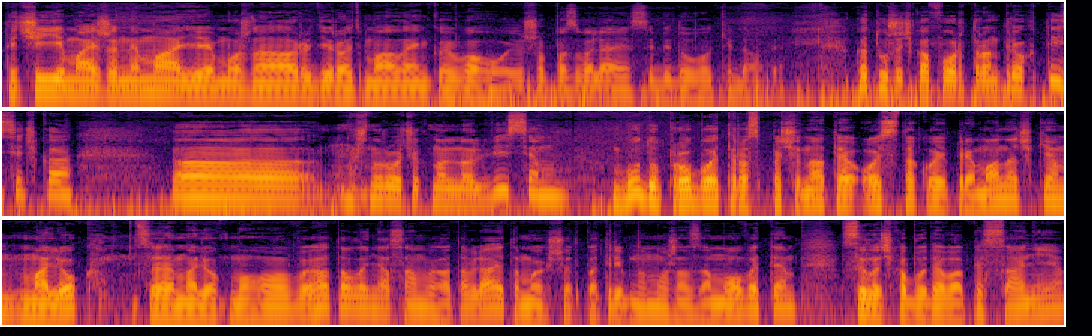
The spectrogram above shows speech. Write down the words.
течії майже немає, можна орудірувати маленькою вагою, що дозволяє собі довго кидати. Катушечка Fortran 3000, е, шнурочок 008. Буду пробувати розпочинати ось з такої приманочки. Мальок. Це мальок мого виготовлення, сам виготовляю, тому якщо потрібно, можна замовити. Силочка буде в описанні.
